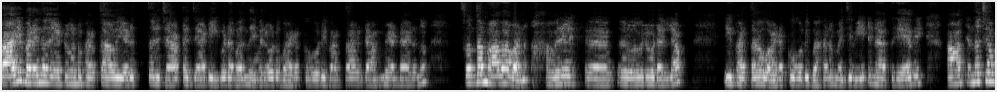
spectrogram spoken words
ഭാര്യ പറയുന്നത് കേട്ടുകൊണ്ട് ഭർത്താവ് എടുത്തൊരു ചാട്ടം ചാടി ഇവിടെ വന്ന് ഇവരോട് വഴക്ക് കൂടി ഭർത്താവിന്റെ അമ്മയുണ്ടായിരുന്നു. സ്വന്തം മാതാവാണ്. അവർ അവരോടെല്ലാം ഈ ഭർത്താവ് വഴക്ക് കൂടി ബഹളം വെച്ച് വീട്ടിനകത്ത് കയറി ആ എന്നുവെച്ചാൽ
